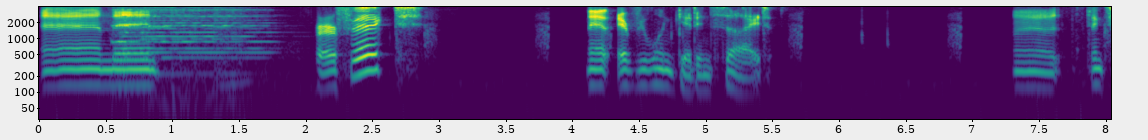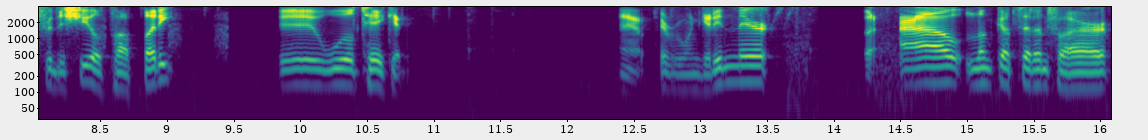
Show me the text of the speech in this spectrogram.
And then... Perfect. Now everyone get inside. Uh, thanks for the shield pop, buddy. Uh, we'll take it. Now, everyone get in there. Ow, Lunk got set on fire.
